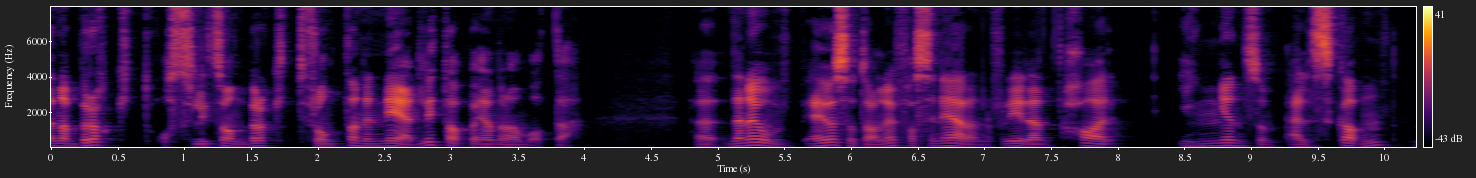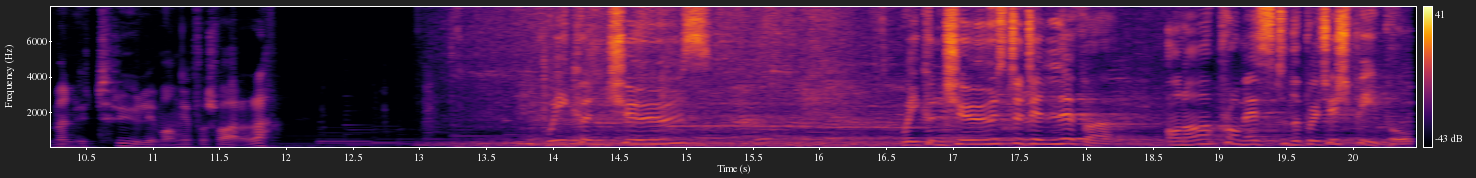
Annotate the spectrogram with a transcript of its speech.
den har brakt oss litt sånn, brakt frontene ned litt da, på en eller annen måte. Uh, den er jo, EØS-avtalen er fascinerende fordi den har ingen som elsker den, men utrolig mange forsvarere. We can choose. We can choose to deliver on our promise to the British people,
